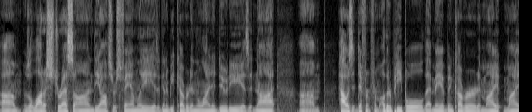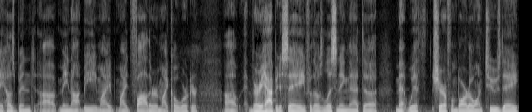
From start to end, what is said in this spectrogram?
Um, there's a lot of stress on the officer's family. Is it going to be covered in the line of duty? Is it not? Um, how is it different from other people that may have been covered? And my my husband uh, may not be my my father, my coworker. Uh, very happy to say for those listening that uh, met with Sheriff Lombardo on Tuesday.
